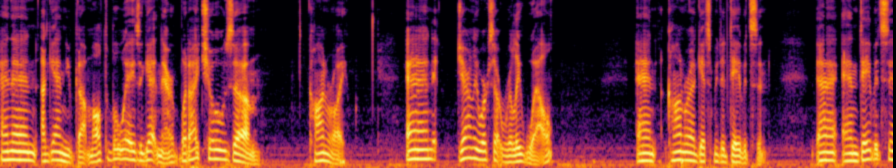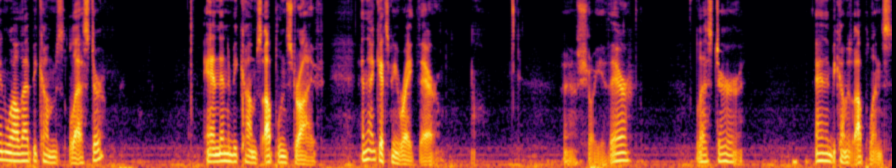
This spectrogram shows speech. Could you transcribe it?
And then again, you've got multiple ways of getting there, but I chose um, Conroy, and it generally works out really well. And Conroy gets me to Davidson. Uh, and Davidson, well, that becomes Lester. And then it becomes Uplands Drive. And that gets me right there. I'll show you there. Lester. And it becomes Uplands.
